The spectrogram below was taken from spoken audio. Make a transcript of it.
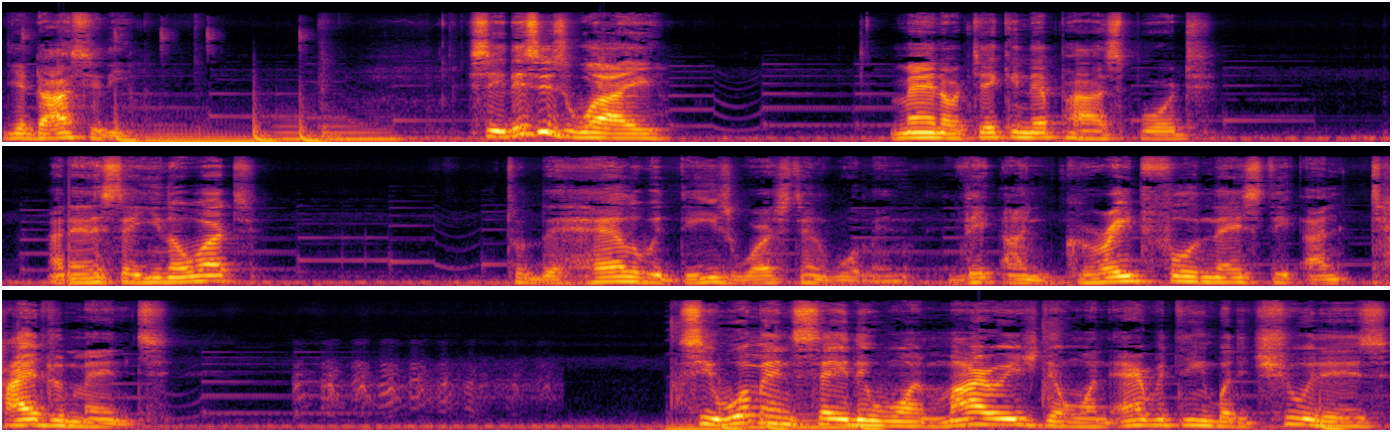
the audacity. See, this is why men are taking their passport and then they say, you know what? To the hell with these Western women. The ungratefulness, the entitlement. See, women say they want marriage, they want everything, but the truth is,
